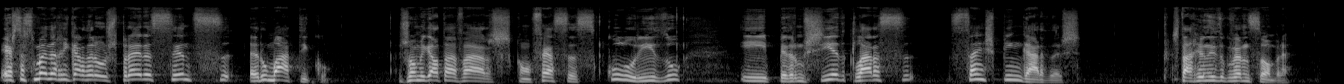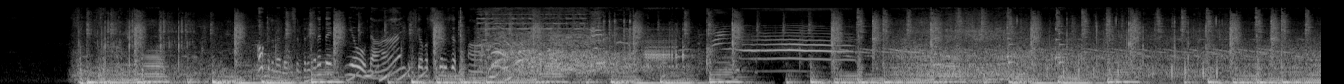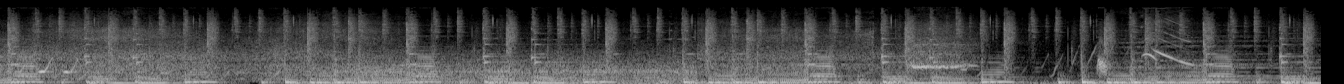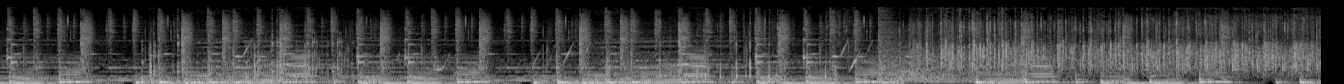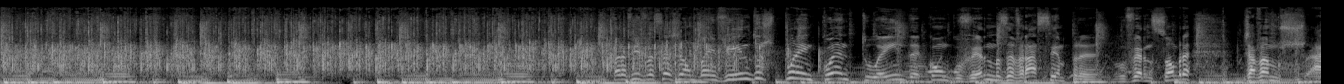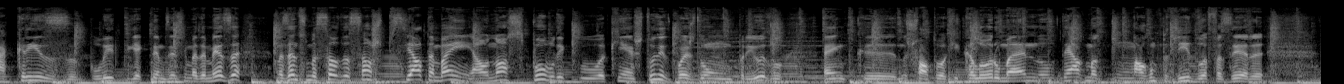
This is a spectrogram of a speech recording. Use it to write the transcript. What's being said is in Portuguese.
Esta semana, Ricardo Araújo Pereira sente-se aromático. João Miguel Tavares confessa-se colorido e Pedro Mexia declara-se sem espingardas. Está reunido o Governo Sombra. Bem-vindos. Por enquanto, ainda com governo, mas haverá sempre governo sombra. Já vamos à crise política que temos em cima da mesa, mas antes uma saudação especial também ao nosso público aqui em estúdio, depois de um período em que nos faltou aqui calor humano. Tem alguma, algum pedido a fazer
